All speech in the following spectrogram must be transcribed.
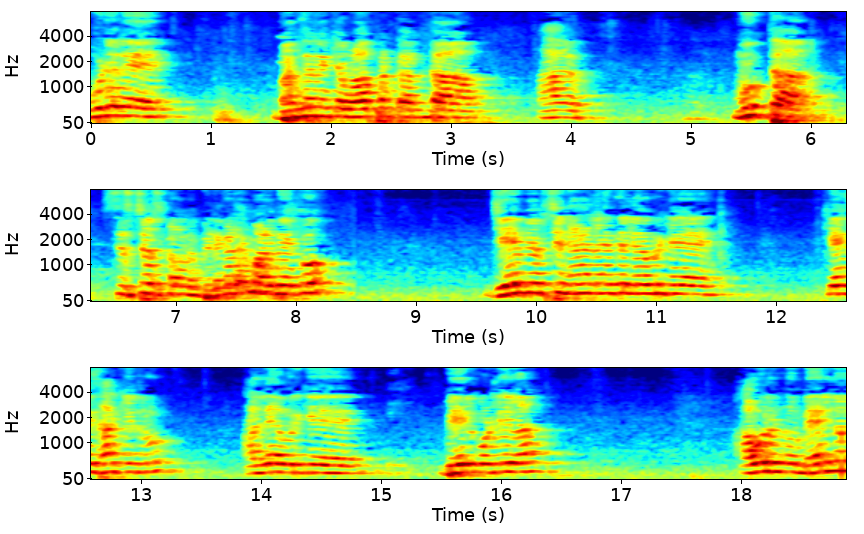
ಕೂಡಲೇ ಬಂಧನಕ್ಕೆ ಒಳಪಟ್ಟಂತ ಆ ಮುಕ್ತ ಸಿಸ್ಟರ್ಸ್ಗಳನ್ನು ಬಿಡುಗಡೆ ಮಾಡಬೇಕು. ಜೆಎಂಎಫ್ಸಿ ನ್ಯಾಯಾಲಯದಲ್ಲಿ ಅವರಿಗೆ ಕೇಸ್ ಹಾಕಿದ್ರು. ಅಲ್ಲೇ ಅವರಿಗೆ ಬೇಲ್ ಕೊಡ್ಲಿಲ್ಲ. ಅವರನ್ನು ಮೇಲಿನ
